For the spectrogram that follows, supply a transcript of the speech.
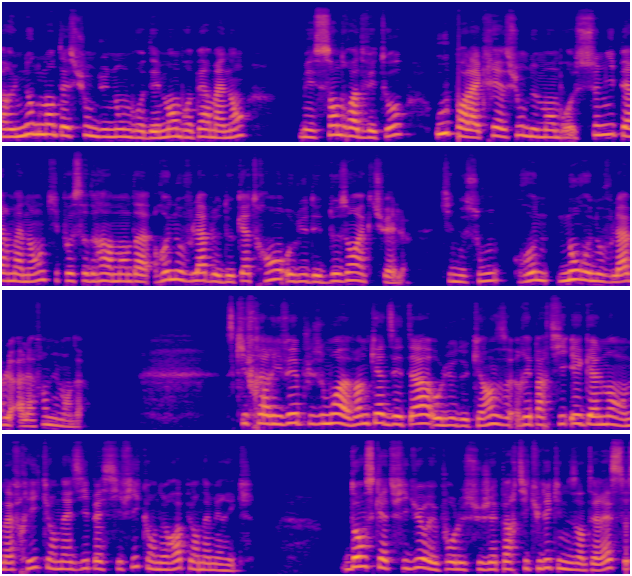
par une augmentation du nombre des membres permanents, mais sans droit de veto, ou par la création de membres semi-permanents qui posséderaient un mandat renouvelable de 4 ans au lieu des 2 ans actuels, qui ne sont non renouvelables à la fin du mandat. Ce qui ferait arriver plus ou moins à 24 États au lieu de 15, répartis également en Afrique, en Asie-Pacifique, en Europe et en Amérique. Dans ce cas de figure, et pour le sujet particulier qui nous intéresse,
